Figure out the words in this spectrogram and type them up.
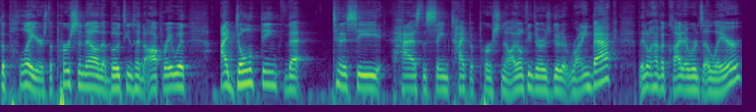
the players, the personnel that both teams had to operate with, I don't think that Tennessee has the same type of personnel. I don't think they're as good at running back. They don't have a Clyde Edwards-Helaire.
